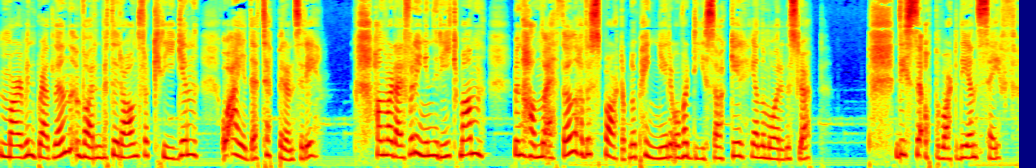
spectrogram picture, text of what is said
Marvin Bradland var en veteran fra krigen og eide et tepperenseri. Han var derfor ingen rik mann, men han og Ethel hadde spart opp noe penger og verdisaker gjennom årenes løp. Disse oppbevarte de i en safe.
